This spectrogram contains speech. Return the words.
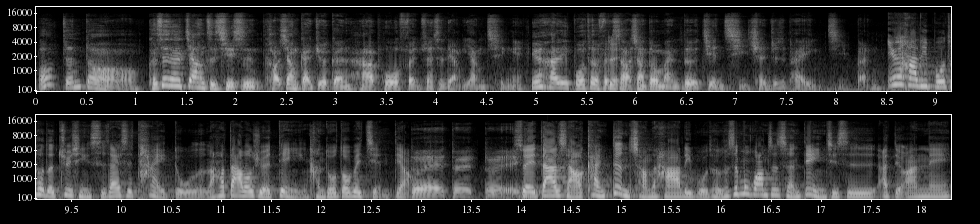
哦，真的哦。可是呢，这样子其实好像感觉跟哈波粉算是两样情哎，因为哈利波特粉丝好像都蛮乐见其成，就是拍影集版。因为哈利波特的剧情实在是太多了，然后大家都觉得电影很。很多都被剪掉，对对对，所以大家想要看更长的《哈利波特》，可是《暮光之城》电影其实阿丢安呢，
